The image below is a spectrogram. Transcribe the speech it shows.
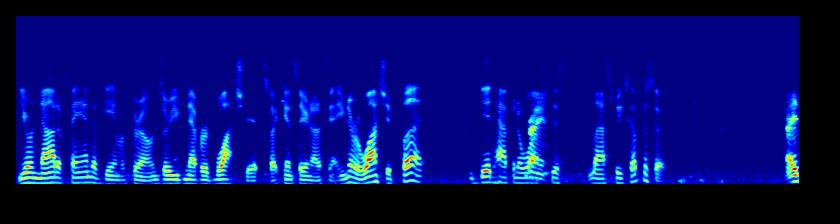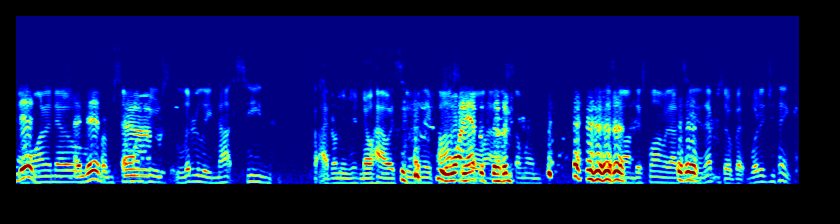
you're not a fan of Game of Thrones or you've never watched it, so I can't say you're not a fan. You never watched it, but you did happen to watch Right. this last week's episode. I And did. I want to know from someone Um, who's literally not seen. I don't even know how it's humanly possible. One episode. someone has gone this long without seeing an episode. But what did you think?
